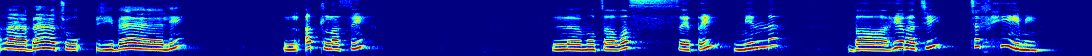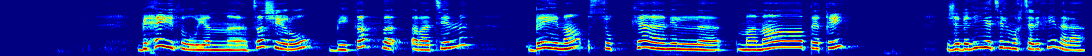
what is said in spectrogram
غابات جبال الأطلس المتوسط من ظاهرة تفحيم بحيث ينتشر بكثرة بين سكان المناطق جبلية المحترفين. له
